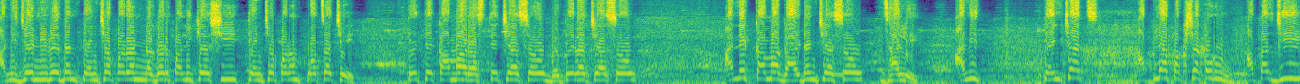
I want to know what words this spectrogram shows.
आणि जे निवेदन त्यांच्यापर्यंत नगरपालिकेशी त्यांच्यापर्यंत पोचायचे ते ते कामं रस्त्याचे असो गटेराचे असो अनेक कामं गार्डनचे असो झाले. आणि त्यांच्याच आपल्या पक्षाकडून आता जी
